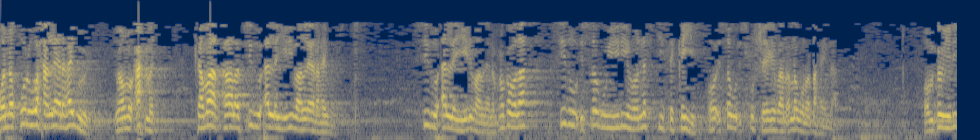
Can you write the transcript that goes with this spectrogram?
wa naquulu waxaan leenahay buu yidhi. Imaamu axmed kamaa qaala siduu alla yidhi baan leenahay buu siduu alla yidhi baan leenahay. Muxuu ka wadaa siduu isagu yidhi oo naftiisa ka yidhi oo isagu isku sheegay baan annaguna dhahaynaa. Oo muxuu yidhi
